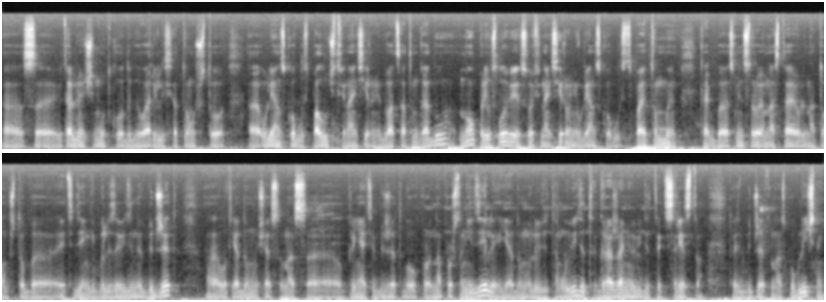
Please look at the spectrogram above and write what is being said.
с Виталием Леонидовичем Мутко договорились о том, что Ульяновская область получит финансирование в 2020 году, но при условии софинансирования Ульяновской области. Поэтому мы как бы с Минстроем настаивали на том, чтобы эти деньги были заведены в бюджет. Вот я думаю, сейчас у нас Э, принятие бюджета было на прошлой неделе. Я думаю, люди там увидят, горожане увидят эти средства. То есть бюджет у нас публичный.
